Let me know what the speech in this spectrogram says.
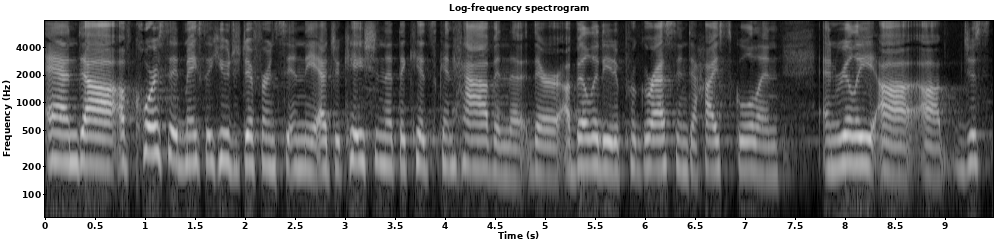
And uh, of course, it makes a huge difference in the education that the kids can have and the, their ability to progress into high school. And, and really, uh, uh, just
